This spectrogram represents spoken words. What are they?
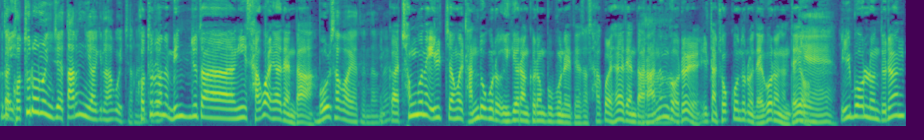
근데 그러니까 겉으로는 이제 다른 이야기를 하고 있잖아요. 겉으로는 그죠? 민주당이 사과를 해야 된다. 뭘 사과해야 된다는 거예요? 그러니까 청문회 일정을 단독으로 의결한 그런 부분에 대해서 사과를 해야 된다라는 아. 거를 일단 조건으로 내걸었는데요. 예. 일부 언론들은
